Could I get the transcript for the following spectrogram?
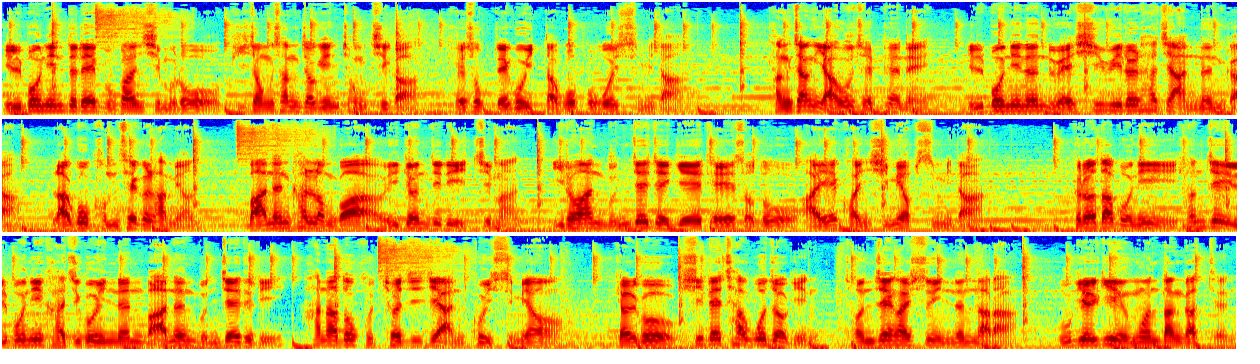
일본인들의 무관심으로 비정상적인 정치가 계속되고 있다고 보고 있습니다. 당장 야후 재팬에 일본인은 왜 시위를 하지 않는가 라고 검색을 하면 많은 칼럼과 의견들이 있지만 이러한 문제 제기에 대해서도 아예 관심이 없습니다. 그러다 보니 현재 일본이 가지고 있는 많은 문제들이 하나도 고쳐지지 않고 있으며 결국 시대착오적인 전쟁할 수 있는 나라, 우길기 응원단 같은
